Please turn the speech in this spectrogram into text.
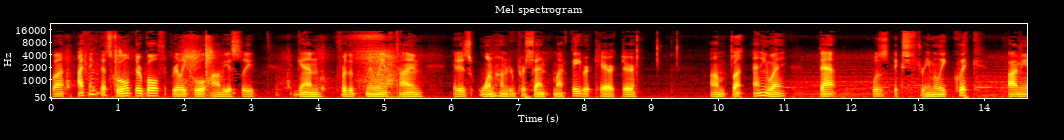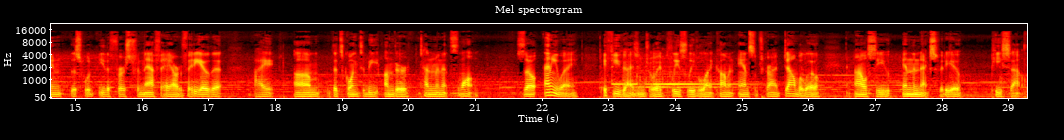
But I think that's cool. They're both really cool, obviously. Again, for the millionth time, it is 100% my favorite character. Um, but anyway, that was extremely quick. I mean, this would be the first FNAF AR video that I, um, that's going to be under 10 minutes long. So, anyway, if you guys enjoyed, please leave a like, comment, and subscribe down below, and I will see you in the next video. Peace out.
